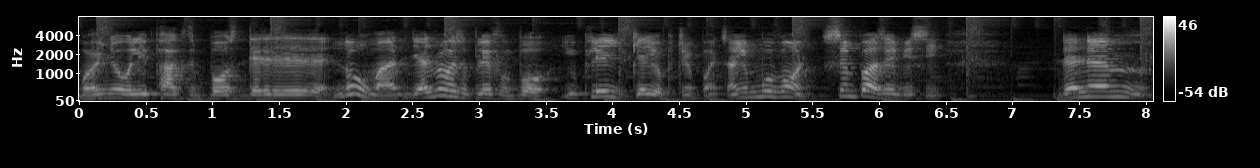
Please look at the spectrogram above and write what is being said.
Mourinho only parks the bus. Da, da, da, no man, there are different ways to play football. You play, you get your three points, and you move on. Simple as ABC. Then um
